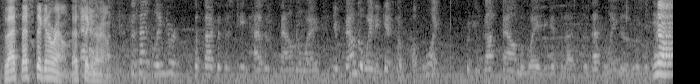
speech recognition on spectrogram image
So that that's sticking around. That's sticking around. Does that linger? The fact that this team hasn't found a way. You found a way to get to a point, but you've not found a way to get to that. Does that linger? No, I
